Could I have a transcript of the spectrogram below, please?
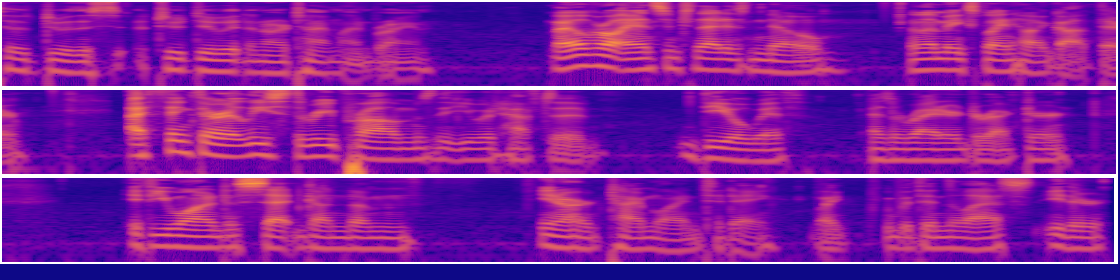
to do this to do it in our timeline, Brian? My overall answer to that is no. And let me explain how I got there. I think there are at least three problems that you would have to deal with as a writer director if you wanted to set Gundam in our timeline today, like within the last either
